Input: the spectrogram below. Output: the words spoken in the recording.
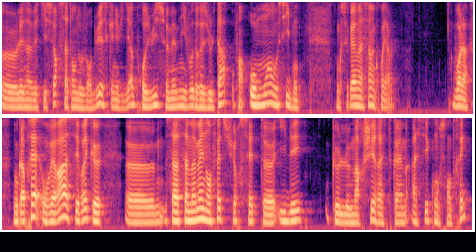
Euh, les investisseurs s'attendent aujourd'hui à ce qu'Nvidia produise ce même niveau de résultats, enfin au moins aussi bon. Donc c'est quand même assez incroyable. Voilà. Donc après, on verra. C'est vrai que euh, ça, m'amène en fait sur cette euh, idée que le marché reste quand même assez concentré.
